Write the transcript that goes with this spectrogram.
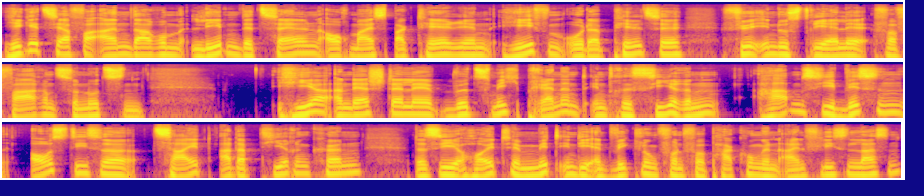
Hier geht es ja vor allem darum, lebende Zellen, auch meist Bakterien, Hefen oder Pilze für industrielle Verfahren zu nutzen. Hier an der Stelle würde es mich brennend interessieren, haben Sie Wissen aus dieser Zeit adaptieren können, das Sie heute mit in die Entwicklung von Verpackungen einfließen lassen?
